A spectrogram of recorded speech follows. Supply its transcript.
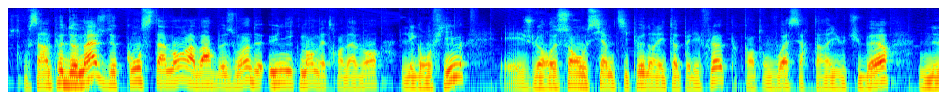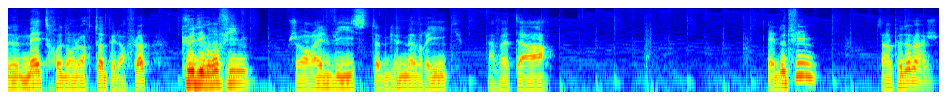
Je trouve ça un peu dommage de constamment avoir besoin de uniquement mettre en avant les gros films, et je le ressens aussi un petit peu dans les tops et les flops, quand on voit certains youtubeurs ne mettre dans leur top et leur flop que des gros films, genre Elvis, Top Gun Maverick, Avatar. Il y a d'autres films, c'est un peu dommage.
